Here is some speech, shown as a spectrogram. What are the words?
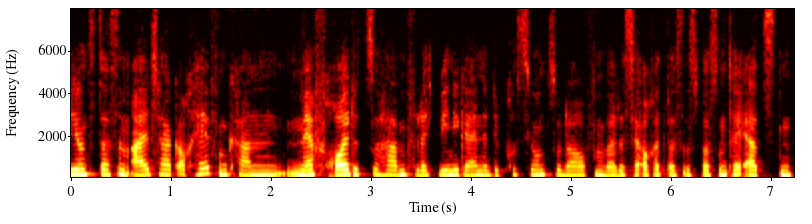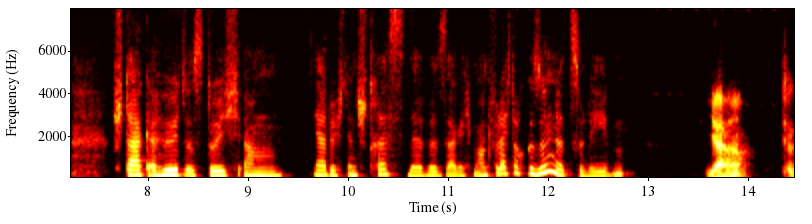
wie uns das im Alltag auch helfen kann, mehr Freude zu haben, vielleicht weniger in eine Depression zu laufen, weil das ja auch etwas ist, was unter Ärzten stark erhöht ist durch ähm, ja, durch den Stresslevel, sage ich mal, und vielleicht auch gesünder zu leben. Ja, äh,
